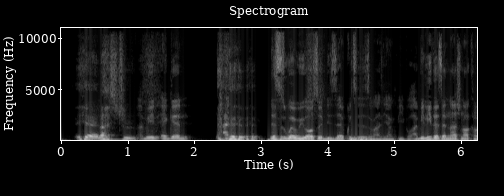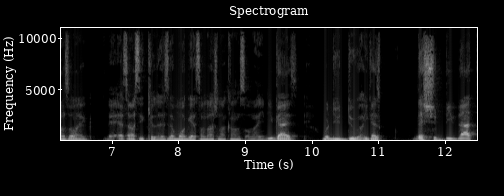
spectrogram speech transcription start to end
yeah, that's true. I mean, again, I, this is where we also deserve criticism as young people. I believe there's a national council like the SRC killers, the more gets on national council. Like, you guys, what do you do? You guys, there should be that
